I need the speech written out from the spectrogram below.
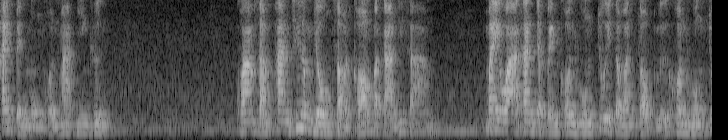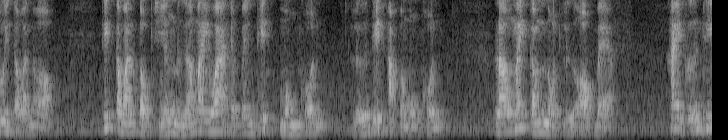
ให้เป็นมงคลมากยิ่งขึ้น ความสัมพันธ์เชื่อมโยงสอดคล้องประการที่สามไม่ว่าท่านจะเป็นคนฮวงจุ้ยตะวันตก หรือคนฮวงจุ้ยตะวันออก ทิศตะวันตกเฉียงเหนือไม่ว่าจะเป็นทิศมงคล หรือทิศอัปมงคล เราไม่กำหนดหรือออกแบบ ให้พื้นที่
